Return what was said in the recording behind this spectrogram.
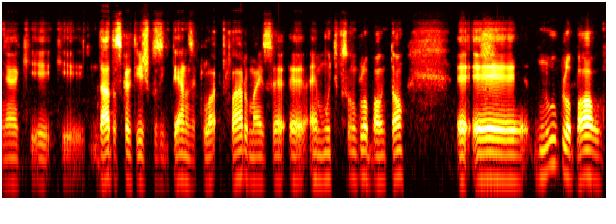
né? Que, que dadas as características internas, é claro, mas é, é, é muito em função do global. Então, é, no global,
